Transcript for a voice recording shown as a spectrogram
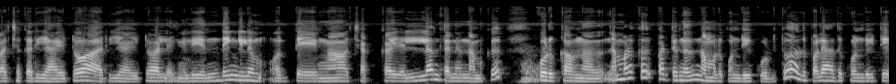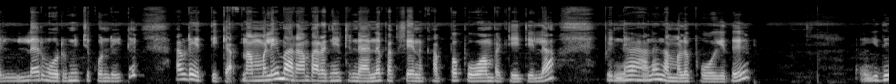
പച്ചക്കറിയായിട്ടോ അരിയായിട്ടോ അല്ലെങ്കിൽ എന്തെങ്കിലും ഒരു തേങ്ങ ചക്ക എല്ലാം തന്നെ നമുക്ക് കൊടുക്കാവുന്നതാണ്. നമ്മൾക്ക് പറ്റുന്നത് നമ്മൾ കൊണ്ടുപോയി കൊടുത്തു. അതുപോലെ അത് കൊണ്ടുപോയിട്ട് എല്ലാവരും ഒരുമിച്ച് കൊണ്ടുപോയിട്ട് അവിടെ എത്തിക്കാം. നമ്മളെയും വരാൻ പറഞ്ഞിട്ടുണ്ടായിരുന്നു. പക്ഷേ എനിക്ക് അപ്പോൾ പോകാൻ പറ്റിയിട്ടില്ല. പിന്നെയാണ് നമ്മൾ പോയത്. ഇത്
